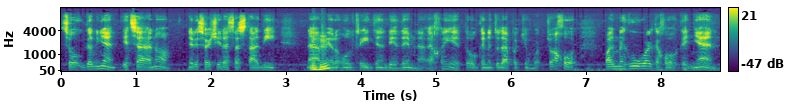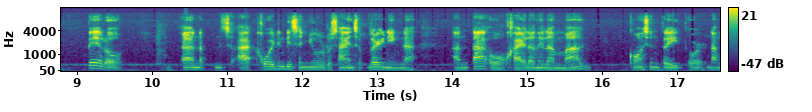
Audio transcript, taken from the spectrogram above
So, ganun yan. It's a, ano, niresearch nila sa study na Mhm. mayroong ultradian rhythm na, okay, ito, ganito dapat yung work. So, ako, pag nag-work ako, ganyan. Pero, ah, na, sa- according din sa neuroscience of learning na ang tao, kaya lang nila mag-concentrate or ng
